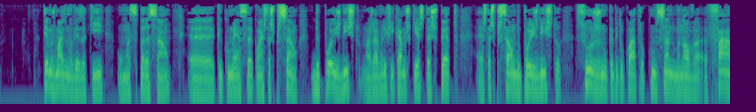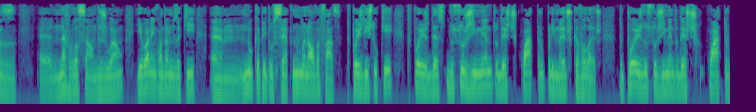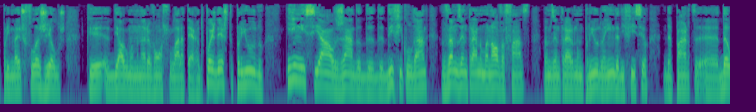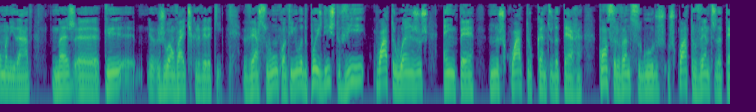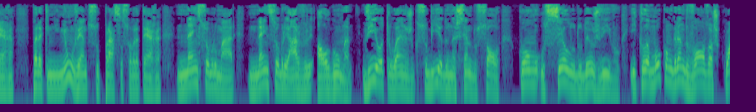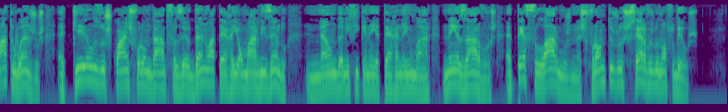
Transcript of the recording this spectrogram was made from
temos mais uma vez aqui uma separação uh, que começa com esta expressão depois disto. Nós já verificamos que este aspecto, esta expressão depois disto, surge no capítulo 4, começando uma nova fase uh, na revelação de João e agora encontramos aqui um, ehm, no capítulo 7 numa nova fase. Depois disto o quê? Depois de, do surgimento destes quatro primeiros cavaleiros. Depois do surgimento destes quatro primeiros flagelos que de alguma maneira vão assolar a Terra. Depois deste período inicial já de, de, de, dificuldade, vamos entrar numa nova fase, vamos entrar num período ainda difícil da parte uh, da humanidade, mas uh, que João vai descrever aqui. Verso 1 continua, depois disto vi quatro anjos em pé nos quatro cantos da terra, conservando seguros os quatro ventos da terra, para que nenhum vento soprasse sobre a terra, nem sobre o mar, nem sobre árvore alguma. Vi outro anjo que subia do nascendo do sol, como o selo do Deus vivo, e clamou com grande voz aos quatro anjos, aqueles os quais foram dados fazer dano à terra e ao mar, dizendo, não danifiquem nem a terra, nem o mar, nem as árvores, até selarmos nas frontes os servos do nosso Deus.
